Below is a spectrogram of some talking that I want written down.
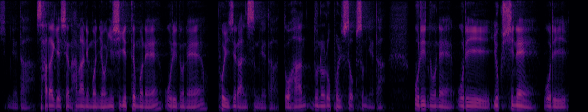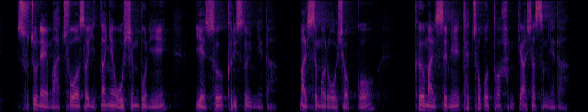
영이십니다. 살아계신 하나님은 영이시기 때문에 우리 눈에 보이질 않습니다. 또한 눈으로 볼 수 없습니다. 우리 눈에 우리 육신에 우리 수준에 맞추어서 이 땅에 오신 분이 예수 그리스도입니다. 말씀으로 오셨고 그 말씀이 태초부터 함께 하셨습니다.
